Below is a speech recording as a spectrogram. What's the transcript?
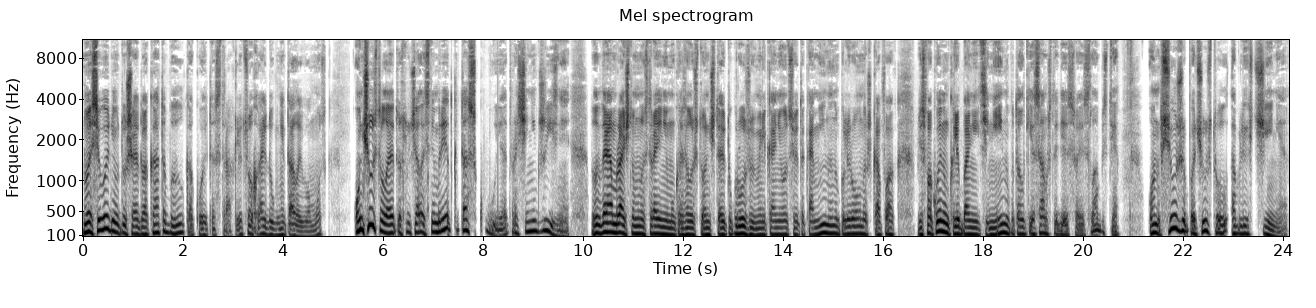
Но сегодня у души адвоката был какой-то страх. Лицо Хайду гнетало его мозг. Он чувствовал а это, случалось с ним редко, тоску и отвращение к жизни. Благодаря мрачному настроению ему казалось, что он читает угрозу в мелькании отцвета камина на полированных шкафах, в беспокойном колебании теней на потолке, сам стыдясь своей слабости, он все же почувствовал облегчение,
